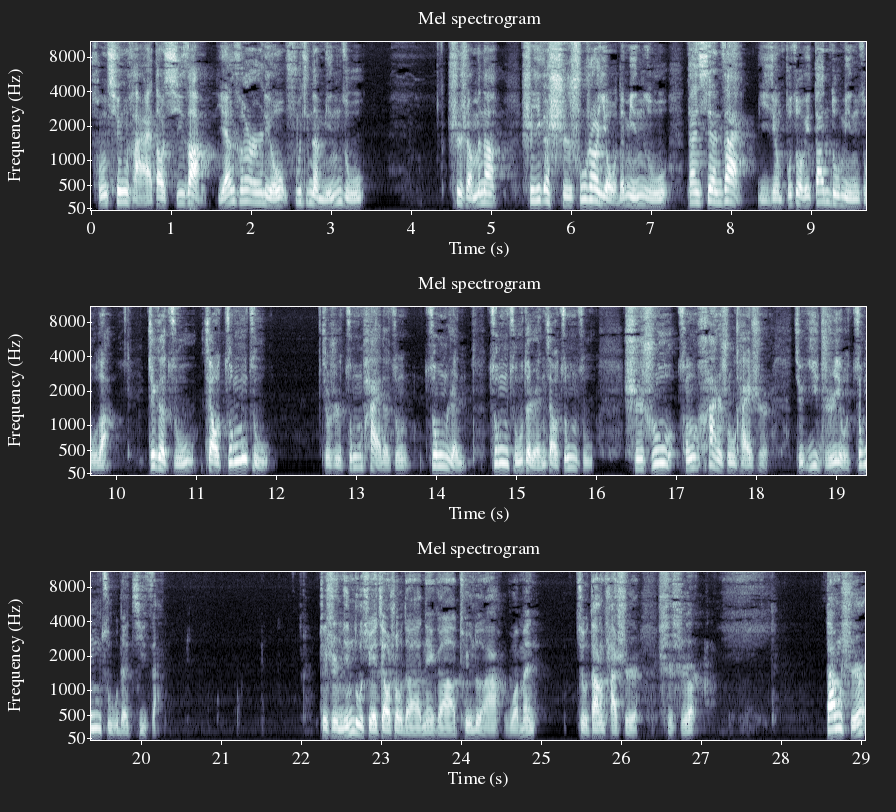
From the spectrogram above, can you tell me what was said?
从青海到西藏沿河而流，附近的民族是什么呢？是一个史书上有的民族，但现在已经不作为单独民族了。这个族叫宗族，就是宗派的宗。宗人、宗族的人叫宗族。史书从《汉书》开始就一直有宗族的记载。这是民族学教授的那个推论啊，我们就当它是史实。当时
